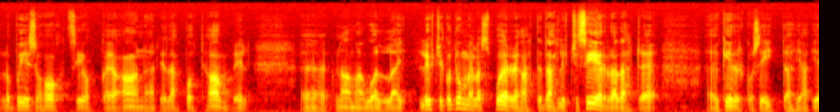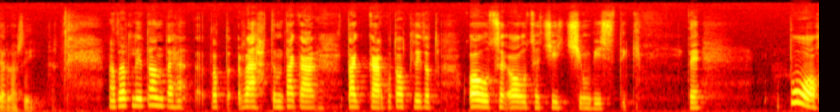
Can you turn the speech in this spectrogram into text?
la piiso hohtsi johka ja aanar ja täh pohti avvil naama vuella. Lyhtsiko tummelas puerehahte täh lyhtsä siirra täht kirkko siitä ja järä siitä? No tot li ton tähän, tot rähtön takar, takar kun tot li tot outse outse chitsum vistik. Te puo,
